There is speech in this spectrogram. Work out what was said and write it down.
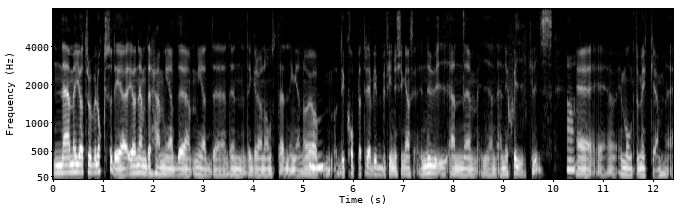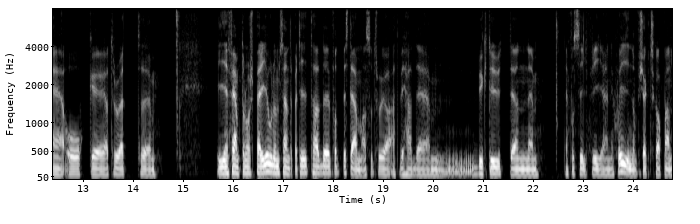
Nej, men jag tror väl också det. Jag nämnde det här med, eh, med eh, den, den gröna omställningen och, jag, Mm. och det är kopplat till det. Vi befinner oss ganska, nu i en, i en energikris Ja. eh, i mångt och mycket. Eh, och eh, jag tror att eh, i en 15-årsperiod, om Centerpartiet hade fått bestämma, så tror jag att vi hade mm, byggt ut den, mm, den fossilfria energin och försökt skapa en,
